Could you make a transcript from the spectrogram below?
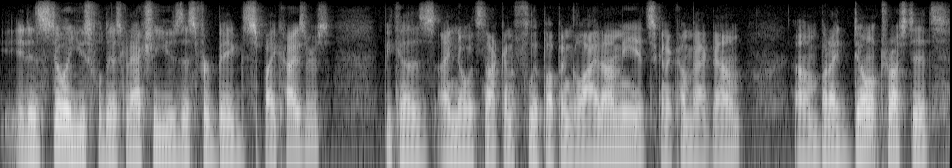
it is still a useful disc. And I actually use this for big spike hyzers because I know it's not going to flip up and glide on me. It's going to come back down. Um, but I don't trust it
